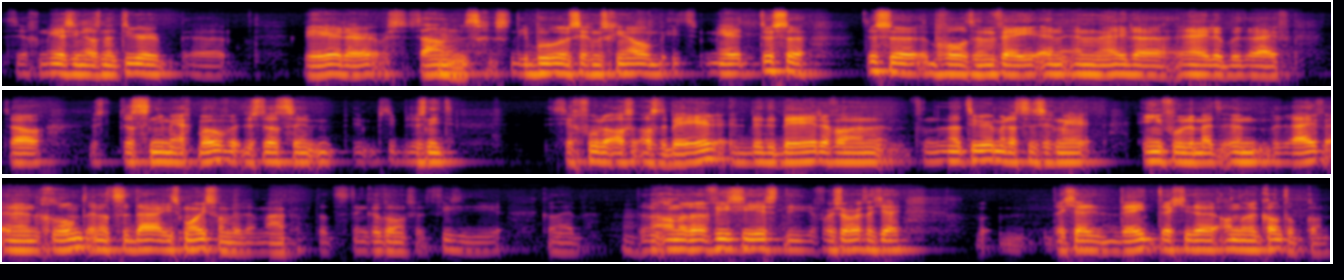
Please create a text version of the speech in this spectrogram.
zich meer zien als natuurbeheerder, staan Hmm. die boeren zich misschien al iets meer tussen tussen bijvoorbeeld hun vee en, en een, hele, een hele bedrijf. Terwijl, dus dat ze niet meer echt boven, dus dat ze in principe dus niet zich voelen als, als de, beheer, de beheerder van, een, van de natuur, maar dat ze zich meer één voelen met hun bedrijf en hun grond en dat ze daar iets moois van willen maken. Dat is denk ik ook wel een soort visie die je kan hebben. Dat een andere visie is die ervoor zorgt dat jij, dat jij weet dat je de andere kant op kan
